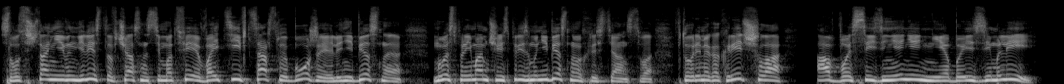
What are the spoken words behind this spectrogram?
Словосочетание евангелистов, в частности Матфея, «войти в Царствие Божие» или «небесное» мы воспринимаем через призму небесного христианства, в то время как речь шла о воссоединении неба и земли.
